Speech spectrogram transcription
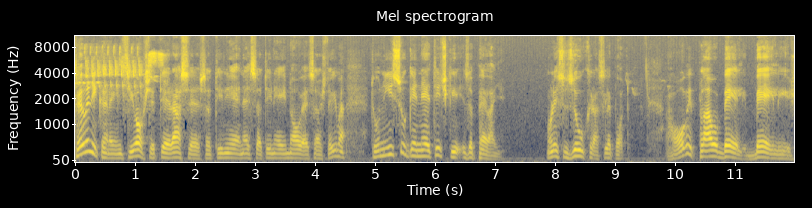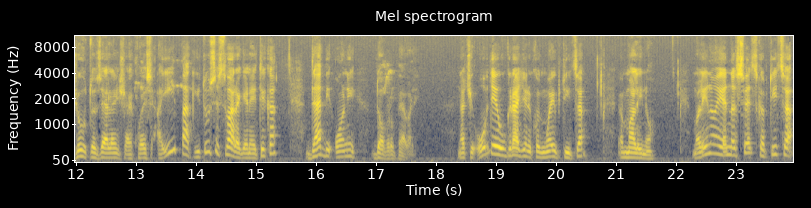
Crveni kanadinci, uopšte te rase, satinije, nesatinije i nove, sa što ima, to nisu genetički za pevanje. Oni su za ukras, lepotu. A ovi plavo-beli, beli, žuto-zelenša, koje se, a ipak i tu se stvara genetika da bi oni dobro pevali. Znači, ovdje je ugrađeno kod mojih ptica malino. Malino je jedna svetska ptica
